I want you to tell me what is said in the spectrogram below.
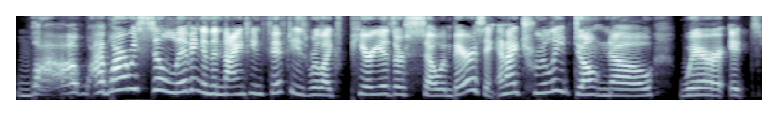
why, why are we still living in the 1950s where like periods are so embarrassing? And I truly don't know where it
